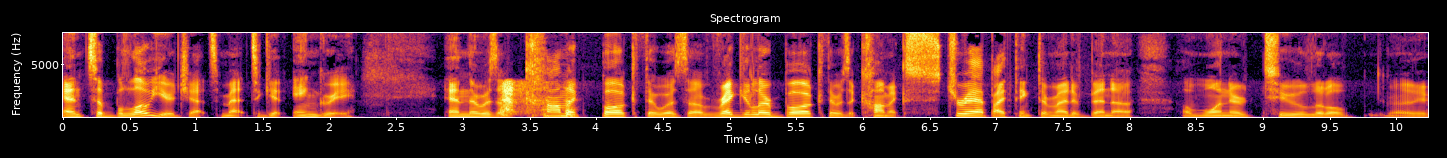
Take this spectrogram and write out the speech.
And to blow your jets meant to get angry. And there was a comic book, there was a regular book, there was a comic strip. I think there might have been a, a one or two little uh,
